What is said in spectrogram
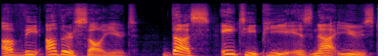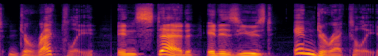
of the other solute. Thus, ATP is not used directly. Instead, it is used indirectly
